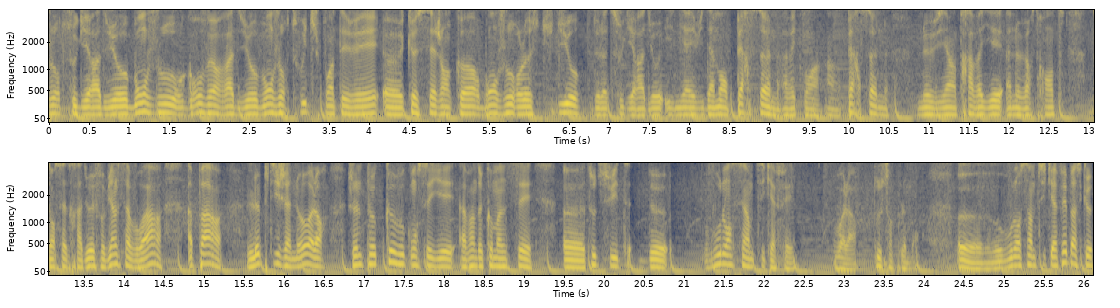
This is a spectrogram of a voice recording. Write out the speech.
Bonjour Tsugi Radio, bonjour Groover Radio, bonjour Twitch.tv, euh, que sais-je encore, bonjour le studio de la Tsugi Radio. Il n'y a évidemment personne avec moi, hein. personne ne vient travailler à 9h30 dans cette radio, il faut bien le savoir, à part le petit Jeannot. Alors je ne peux que vous conseiller, avant de commencer euh, tout de suite, de vous lancer un petit café. Voilà, tout simplement. Euh, vous lancez un petit café parce que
